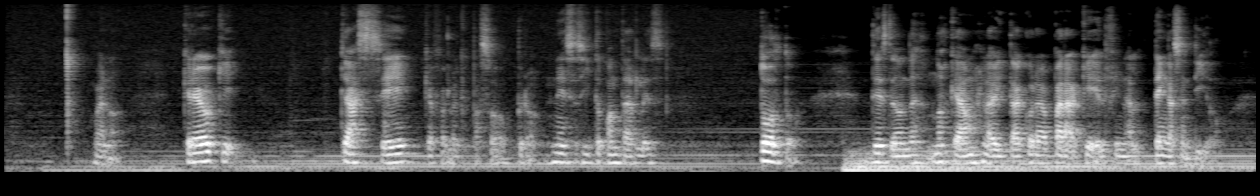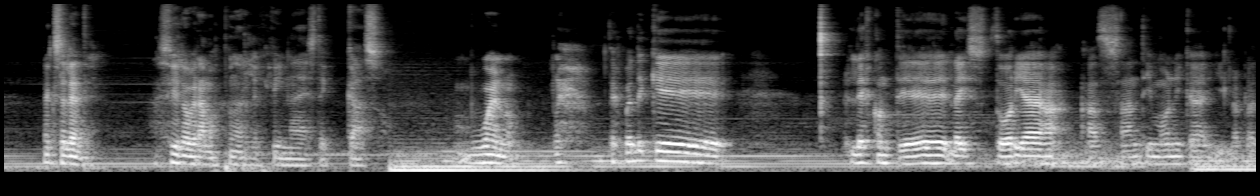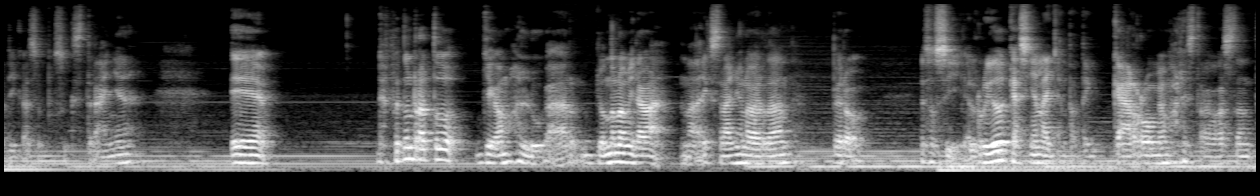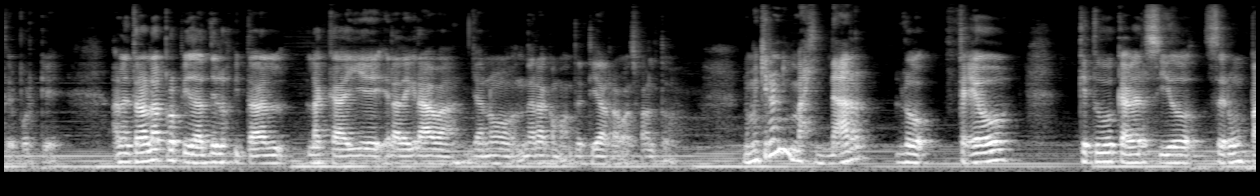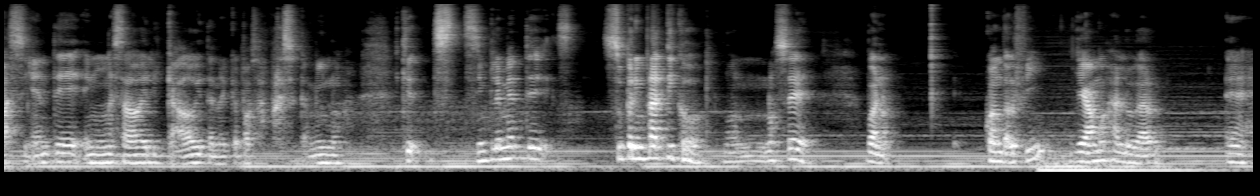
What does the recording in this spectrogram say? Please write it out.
Bueno, creo que ya sé qué fue lo que pasó, pero necesito contarles todo desde donde nos quedamos en la bitácora para que el final tenga sentido. Excelente. Así logramos ponerle fin a este caso. Bueno, después de que les conté la historia a Santi y Mónica y la plática se puso extraña, eh, después de un rato llegamos al lugar. Yo no lo miraba nada extraño, la verdad, pero eso sí, el ruido que hacían la llanta de carro me molestaba bastante porque al entrar a la propiedad del hospital, la calle era de grava, ya no, no era como de tierra o asfalto. No me quiero ni imaginar lo feo que tuvo que haber sido ser un paciente en un estado delicado y tener que pasar por ese camino. Que simplemente es súper impráctico, no, no, sé. Bueno, cuando al fin llegamos al lugar, eh,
